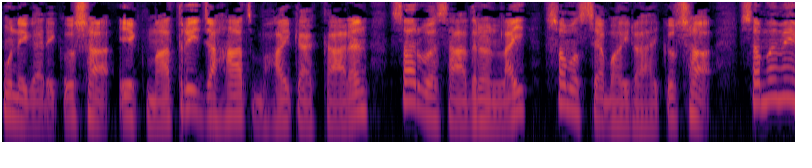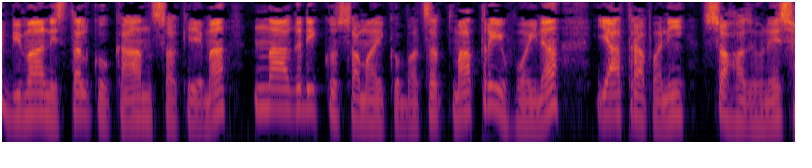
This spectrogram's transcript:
हुने गरेको छ। एक मात्रै जहाज भएका कारण सर्वसाधारणलाई समस्या भइरहेको छ। समयमै विमानस्थलको काम सकिएमा नागरिकको समयको बचत मात्रै होइन यात्रा पनि सहज हुनेछ।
